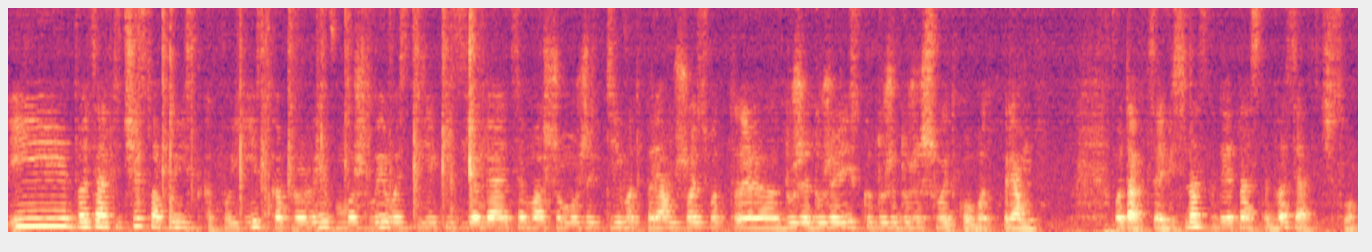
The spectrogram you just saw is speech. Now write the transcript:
І 20 числа поїздка. Поїздка, прорив, можливості, які з'являються в вашому житті. От прям щось е, дуже-дуже різко, дуже-дуже швидко. От прям отак, це 18, 19, 20 число.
